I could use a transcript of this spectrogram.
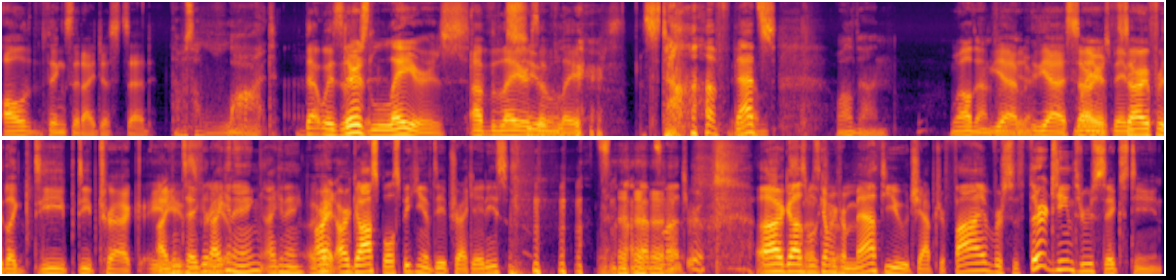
all of the things that I just said. that was a lot. That was There's layers of layers of layers. stuff. That's well done. Well done. Yeah, Peter. yeah. Sorry, baby. sorry for like deep, deep track. I can take it. I you. can hang. I can hang. Okay. All right, our gospel. Speaking of deep track 80s, that's, not, that's not true. Oh, Our gospel is coming true. from Matthew chapter 5, verses 13 through 16.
